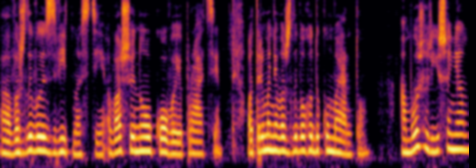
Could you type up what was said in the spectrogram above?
важливої звітності, вашої наукової праці, отримання важливого документу. Або ж рішенням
